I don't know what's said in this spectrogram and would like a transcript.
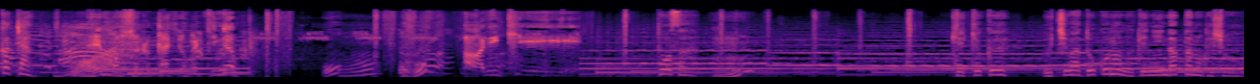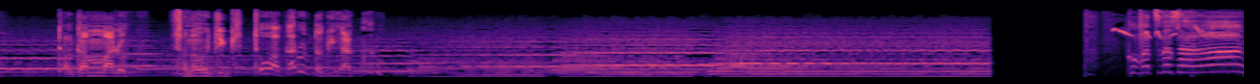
こちゃん。メモする箇所が違うおお兄貴父さん結局うちはどこの抜け人だったのでしょう高丸そのうちきっとわかる時が来る小松田さんは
